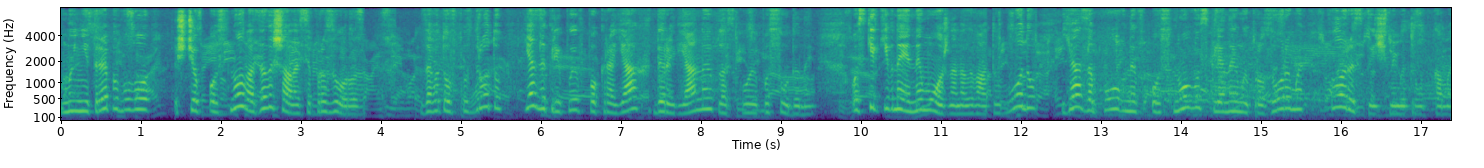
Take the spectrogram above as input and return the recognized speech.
Мені треба було, щоб основа залишалася прозорою. Заготовку з дроту я закріпив по краях дерев'яної пласкої посудини. Оскільки в неї не можна наливати воду, я заповнив основу скляними прозорими флористичними трубками.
